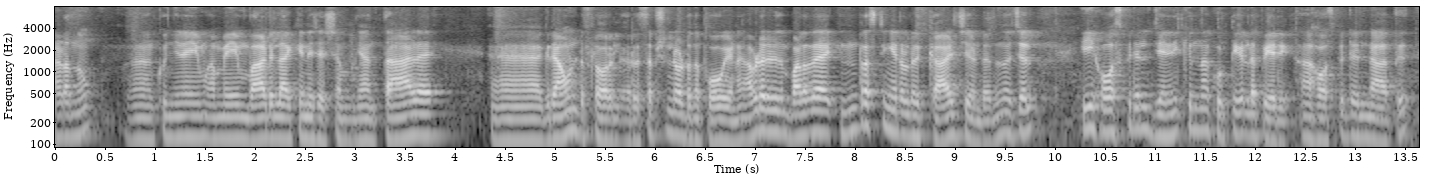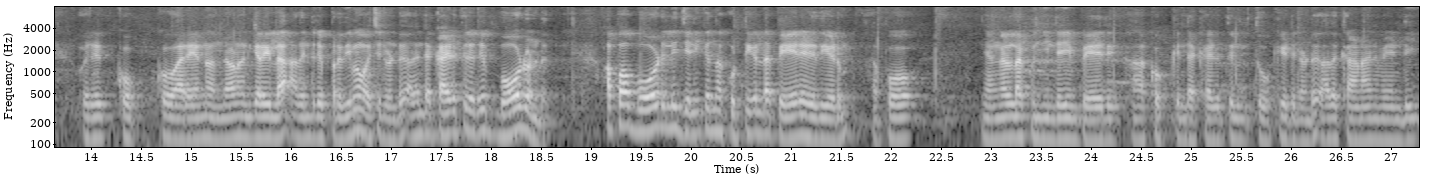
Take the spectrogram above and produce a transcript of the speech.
നടന്നു. കുഞ്ഞിനെയും അമ്മയും വാർഡിലാക്കിയതിന് ശേഷം ഞാൻ താഴെ ഗ്രൗണ്ട് ഫ്ലോറിൽ റിസപ്ഷനിലോട്ടൊന്ന് പോവുകയാണ്. അവിടെ ഒരു വളരെ ഇൻട്രസ്റ്റിംഗ് ആയിട്ടുള്ളൊരു കാഴ്ചയുണ്ട്. എന്ന് വെച്ചാൽ ഈ ഹോസ്പിറ്റലിൽ ജനിക്കുന്ന കുട്ടികളുടെ പേര് ആ ഹോസ്പിറ്റലിന്റെ അകത്ത് ഒരു കൊക്കോ അരയനോ എന്താണെന്ന് എനിക്കറിയില്ല. അതിന്റെ ഒരു പ്രതിമ വെച്ചിട്ടുണ്ട്. അതിന്റെ കഴുത്തിലൊരു ബോർഡുണ്ട്. അപ്പോൾ ആ ബോർഡിൽ ജനിക്കുന്ന കുട്ടികളുടെ പേര് എഴുതിയിടും. അപ്പോൾ ഞങ്ങളുടെ കുഞ്ഞിന്റെയും പേര് ആ കൊക്കിന്റെ കഴുത്തിൽ തൂക്കിയിട്ടിട്ടുണ്ട്. അത് കാണാൻ വേണ്ടി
